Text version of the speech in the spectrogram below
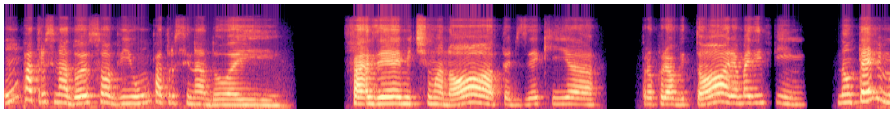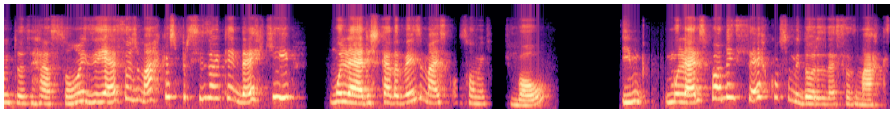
um patrocinador, eu só vi um patrocinador aí fazer, emitir uma nota, dizer que ia procurar Vitória, mas enfim, não teve muitas reações e essas marcas precisam entender que mulheres cada vez mais consomem futebol e mulheres podem ser consumidoras dessas marcas.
